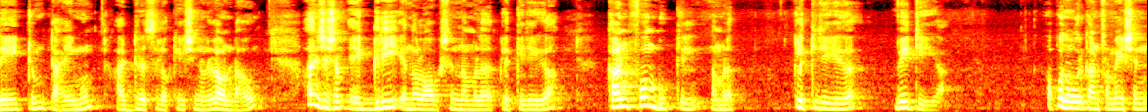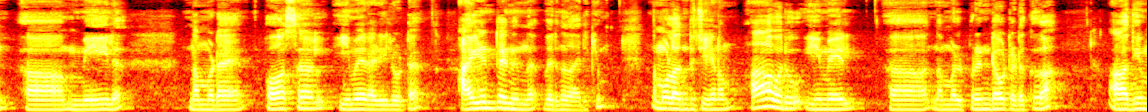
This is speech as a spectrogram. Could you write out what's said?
ഡേറ്റും ടൈമും അഡ്രസ്സ് ലൊക്കേഷനുള്ള ഉണ്ടാവും. അതിനുശേഷം എഗ്രി എന്നുള്ള ഓപ്ഷൻ നമ്മൾ ക്ലിക്ക് ചെയ്യുക. കൺഫേം ബുക്കിൽ നമ്മൾ ക്ലിക്ക് ചെയ്യുക. വെയിറ്റ് ചെയ്യുക. അപ്പോൾ നമുക്ക് കൺഫർമേഷൻ മെയിൽ നമ്മുടെ പേഴ്സണൽ ഇമെയിൽ ഐ ഡിയിലോട്ട് ഐഡന്റിറ്റിയിൽ നിന്ന് വരുന്നതായിരിക്കും. നമ്മൾ എന്ത് ചെയ്യണം? ആ ഒരു ഇമെയിൽ നമ്മൾ പ്രിന്റ് ഔട്ട് എടുക്കുക. ആദ്യം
